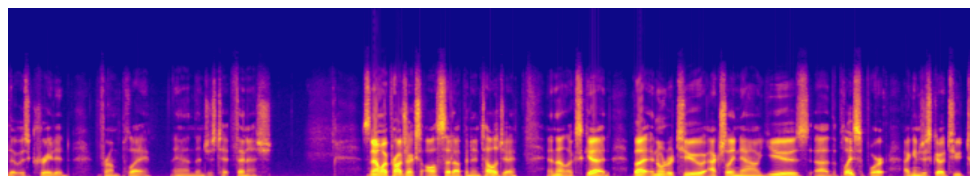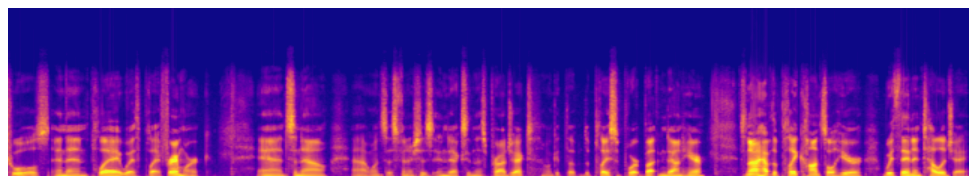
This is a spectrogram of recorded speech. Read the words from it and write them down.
that was created from play and then just hit finish. So now my project's all set up in IntelliJ, and that looks good. But in order to actually now use uh, the Play support, I can just go to Tools and then Play with Play Framework. And so now, uh, once this finishes indexing this project, we'll get the, the play support button down here. So now I have the play console here within IntelliJ.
